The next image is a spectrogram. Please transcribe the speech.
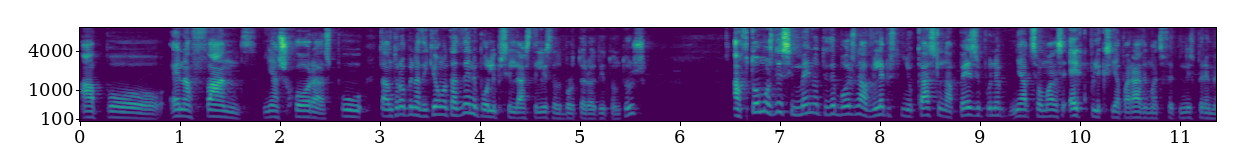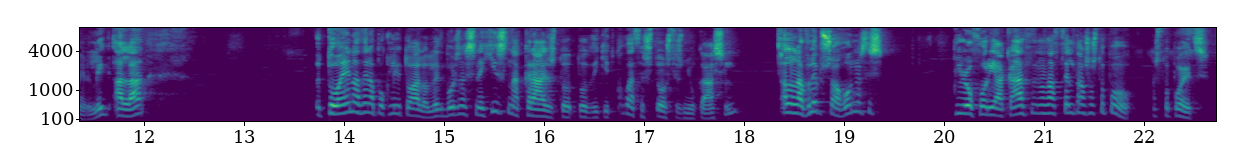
από ένα φαντ μιας χώρας που τα ανθρώπινα δικαιώματα δεν είναι πολύ ψηλά στη λίστα των προτεραιοτήτων τους. Αυτό όμως δεν σημαίνει ότι δεν μπορείς να βλέπεις τη Newcastle να παίζει, που είναι μια από τις ομάδες έκπληξη για παράδειγμα της φετινής Premier League, αλλά το ένα δεν αποκλείει το άλλο. Δηλαδή μπορείς να συνεχίσεις να κράζεις το, το διοικητικό καθεστώς της Newcastle αλλά να βλέπεις τους αγώνες της πληροφοριακά, να θέλετε να σας το πω. Να σας το πω έτσι.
